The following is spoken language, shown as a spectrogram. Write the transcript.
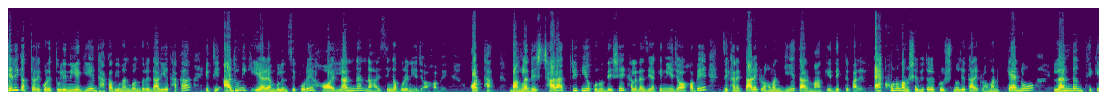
হেলিকপ্টারে করে তুলে নিয়ে গিয়ে ঢাকা বিমানবন্দরে দাঁড়িয়ে থাকা একটি আধুনিক এয়ার অ্যাম্বুলেন্সে করে হয় লন্ডন, না হয় সিঙ্গাপুরে নিয়ে যাওয়া হবে। অর্থাৎ বাংলাদেশ ছাড়া তৃতীয় কোনো দেশে খালেদা জিয়াকে নিয়ে যাওয়া হবে, যেখানে তারেক রহমান গিয়ে তার মাকে দেখতে পারেন। এখনও মানুষের ভেতরে প্রশ্ন যে তারেক রহমান কেন লন্ডন থেকে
